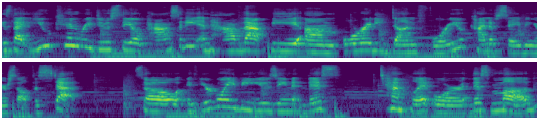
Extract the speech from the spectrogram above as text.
is that you can reduce the opacity and have that be um, already done for you, kind of saving yourself a step. So if you're going to be using this template or this mug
